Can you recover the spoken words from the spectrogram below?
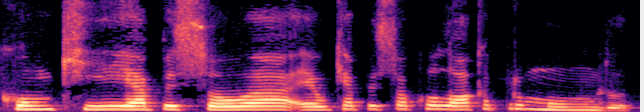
com que a pessoa é o que a pessoa coloca para o mundo.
